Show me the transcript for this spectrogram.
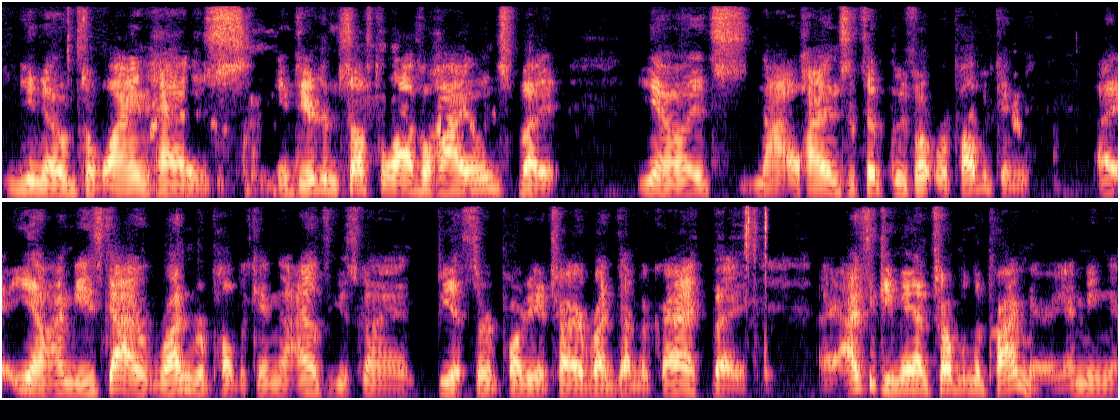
you know, DeWine has endeared himself to a lot of Ohioans, but you know, it's not Ohioans that typically vote Republican uh, you know, I mean, he's got to run Republican. I don't think he's going to be a third party to try to run Democratic, but I, think he may have trouble in the primary. I mean,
